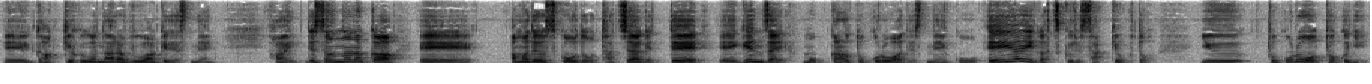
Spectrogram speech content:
えー、楽曲が並ぶわけですね。はい。で、そんな中、えーアマデウスコードを立ち上げて、えー、現在目下のところはですねこう AI が作る作曲というところを特に、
